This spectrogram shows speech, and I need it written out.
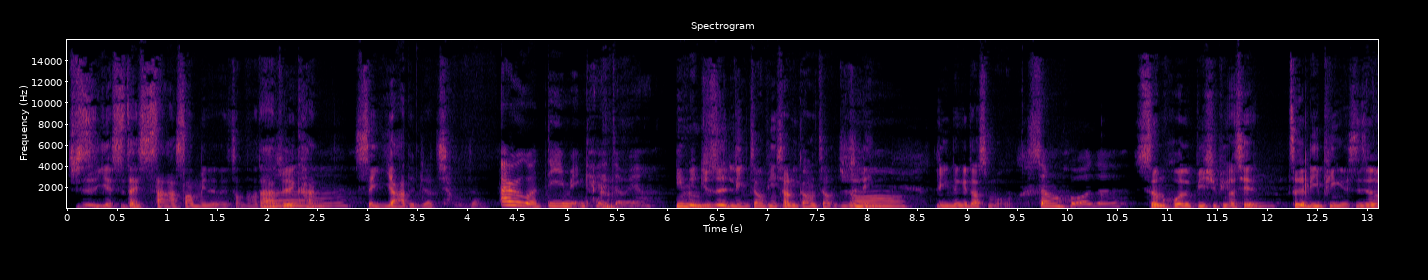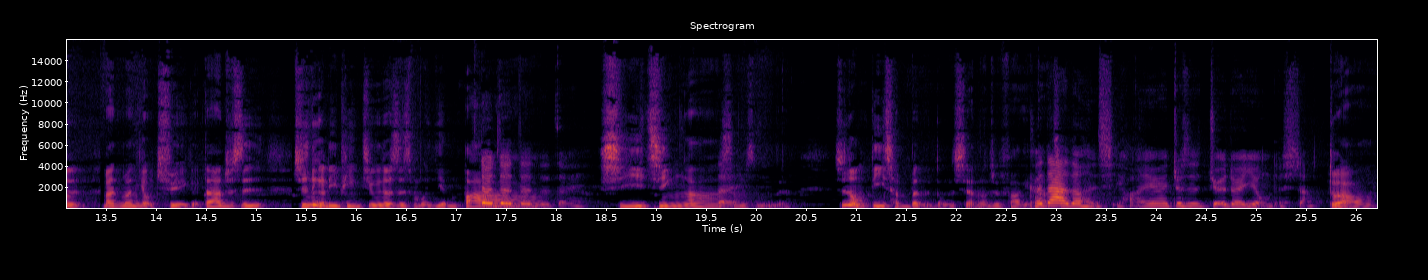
就是也是在沙上面的那种，然后大家就会看谁压的比较强，这样。哎，如果第一名可以怎么样？第一名就是领奖品，像你刚刚讲，就是领、哦、领那个叫什么？生活的，生活的必需品，而且这个礼品也是就蛮蛮有趣的一个，大家就是就是那个礼品几乎都是什么盐巴、啊，对对对对对，洗衣精啊什么什么的。是那种低成本的东西啊，然后就发给大家。可大家都很喜欢，因为就是绝对用得上。对啊。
